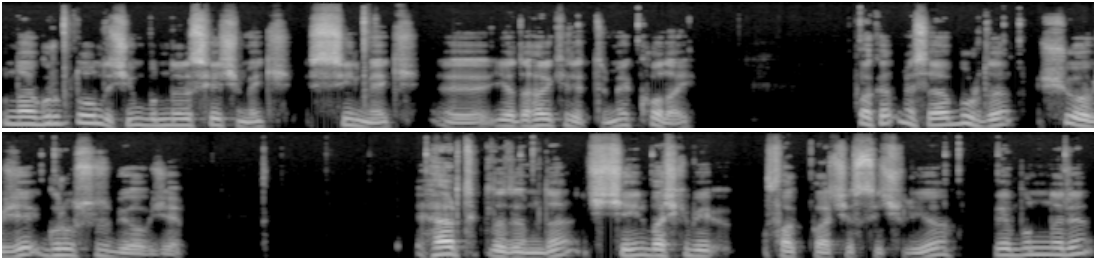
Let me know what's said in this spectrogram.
Bunlar gruplu olduğu için bunları seçmek, silmek e, ya da hareket ettirmek kolay. Fakat mesela burada şu obje grupsuz bir obje. Her tıkladığımda çiçeğin başka bir ufak parçası seçiliyor ve bunları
